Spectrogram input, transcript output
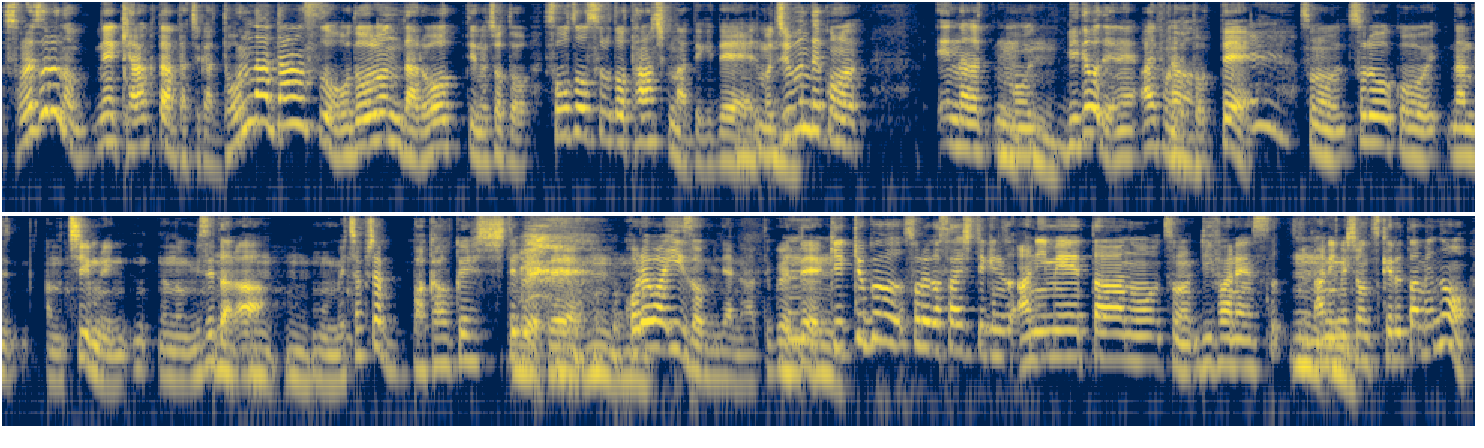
それぞれのねキャラクターたちがどんなダンスを踊るんだろうっていうのをちょっと想像すると楽しくなってきて、もう自分でこのえなんかもうビデオでね、iPhone で撮って、そのそれをこうなんであのチームにあの見せたら、うんうんうん。もうめちゃくちゃバカ受けしてくれて、これはいいぞみたいになってくれて、結局それが最終的にアニメーターのそのリファレンス、んうん。アニメーションつけるための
